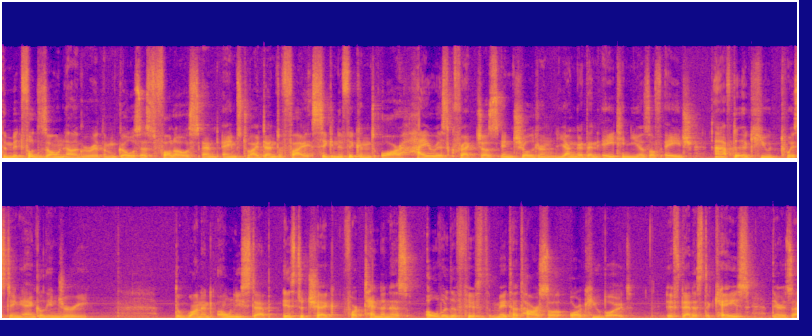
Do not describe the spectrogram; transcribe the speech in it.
The midfoot zone algorithm goes as follows and aims to identify significant or high-risk fractures in children younger than 18 years of age after acute twisting ankle injury. The one and only step is to check for tenderness over the fifth metatarsal or cuboid. If that is the case, there is a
